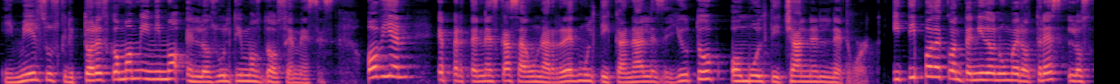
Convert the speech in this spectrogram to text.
y 1.000 suscriptores como mínimo en los últimos 12 meses, o bien que pertenezcas a una red multicanales de YouTube o multichannel network. Y tipo de contenido número 3, los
